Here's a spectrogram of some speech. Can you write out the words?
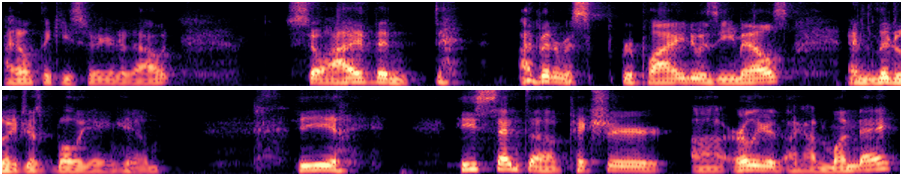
I don't think he's figured it out. So I've been I've been replying to his emails and literally just bullying him. He he sent a picture uh, earlier like on Monday.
